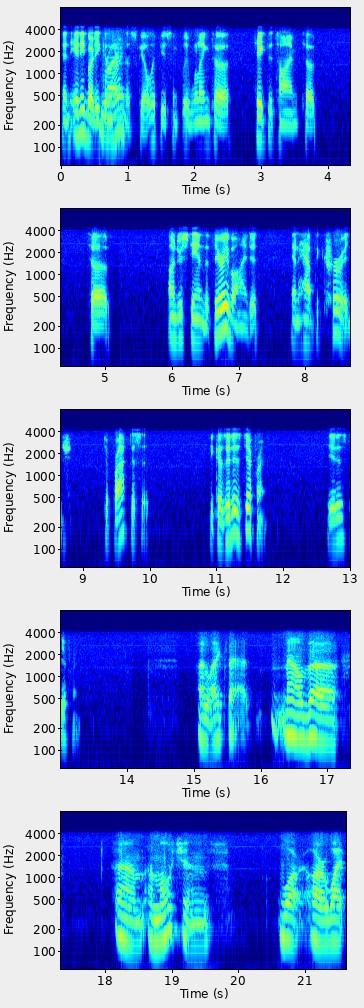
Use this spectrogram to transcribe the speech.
And anybody can right. learn the skill if you're simply willing to take the time to to understand the theory behind it and have the courage to practice it. Because it is different. It is different. I like that. Now the um, emotions were, are what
